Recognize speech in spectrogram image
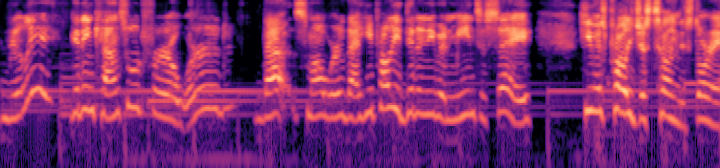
really getting canceled for a word that small word that he probably didn't even mean to say he was probably just telling the story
